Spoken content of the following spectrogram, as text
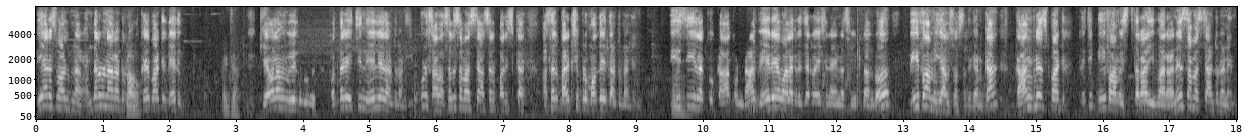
టీఆర్ఎస్ వాళ్ళు ఉన్నారు. అందరూ ఉన్నారు అంటున్నారు. ఒకే పార్టీ లేదు. కేవలం వీళ్ళు కొత్తగా ఇచ్చింది ఏం లేదు అంటున్నాడు ఇప్పుడు అసలు సమస్య అసలు పరిష్కార అసలు పరీక్ష ఇప్పుడు మొదలైంది అంటున్నాను నేను. బీసీలకు కాకుండా వేరే వాళ్ళకి రిజర్వేషన్ అయిన సీట్లలో బీఫామ్ ఇవ్వాల్సి వస్తుంది కనుక కాంగ్రెస్ పార్టీ నుంచి బీఫామ్ ఇస్తారా ఇవ్వరా అనే సమస్య అంటున్నాను నేను.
